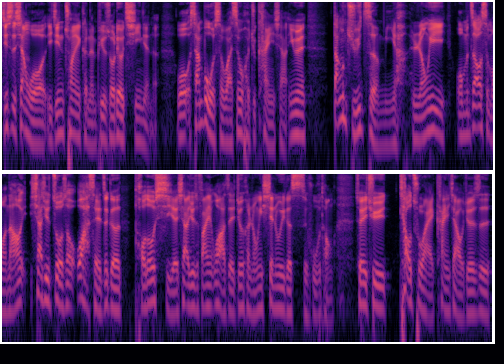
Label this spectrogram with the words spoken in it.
即使像我已经创业，可能比如说六七年了，我三不五时我还是会回去看一下，因为当局者迷啊，很容易我们知道什么，然后下去做的时候，哇塞，这个头都洗了下去，就发现哇塞，就很容易陷入一个死胡同。所以去跳出来看一下，我觉得是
